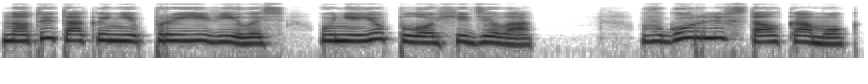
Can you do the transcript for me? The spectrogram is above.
но ты так и не проявилась, у нее плохи дела». В горле встал комок.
